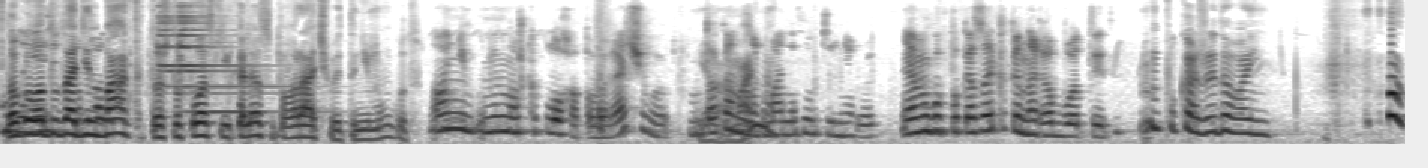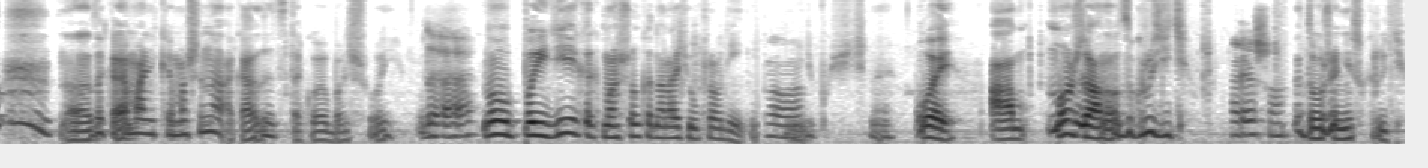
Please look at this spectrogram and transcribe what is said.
Только вот тут один по- баг, то, что плоские колеса поворачивать-то не могут. Но они немножко плохо поворачивают. Но так она нормально. нормально функционирует. Я могу показать, как она работает. Ну, покажи давай. Она такая маленькая машина, оказывается, такой большой. Да. Ну, по идее, как машинка на радиоуправлении. Мини-пушечная. Ой, а можешь заново загрузить? Хорошо. Это уже не скрыть.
